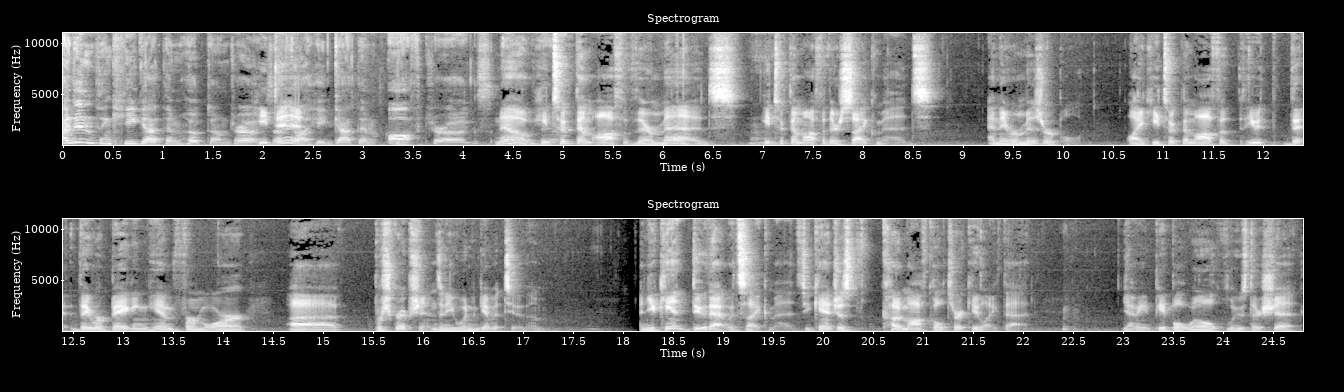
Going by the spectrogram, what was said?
I didn't think he got them hooked on drugs. He did. I thought he got them off drugs. No, he took them off of their meds. He took them off of their psych meds, and they were miserable. Like he took them off of he. They, they were begging him for more uh, prescriptions, and he wouldn't give it to them. And you can't do that with psych meds. You can't just cut them off cold turkey like that. Yeah, I mean, people will lose their shit.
